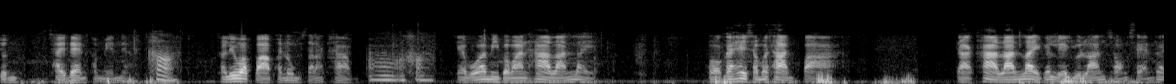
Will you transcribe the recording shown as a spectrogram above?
จนชายแดนเขมรเนี่ยค่ะเขาเรียกว่าป่าพนมสารคามอ๋อค่ะแกบอกว่ามีประมาณห้าล้านไร่ พอก็ให้สัมปทานป่า จากห้าล้านไร่ก็เหลืออยู่ล้านสองแสนไร่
